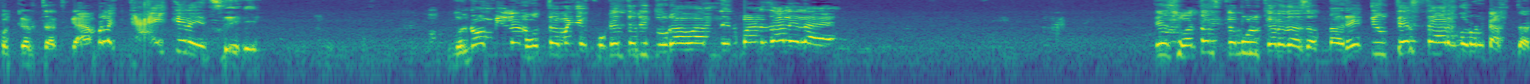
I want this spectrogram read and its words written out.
पकडतात का? आम्हाला काय करायचंय? मनोमिलन होतं म्हणजे कुठेतरी दुरावा निर्माण झालेला आहे. ते स्वतःच कबूल करत असत नरेटिव्ह तेच तयार करून टाकतात.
